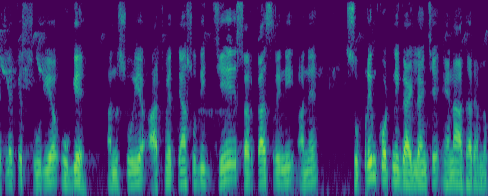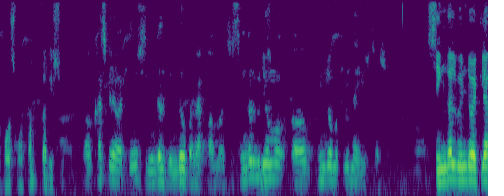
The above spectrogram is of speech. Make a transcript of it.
એટલે કે સૂર્ય ઉગે અને સૂર્ય આથમે ત્યાં સુધી જે સરકારશ્રીની અને સુપ્રીમ કોર્ટની ગાઈડલાઈન છે એના આધારે અમે પોસ્ટમોર્ટમ કરીશું. ખાસ કરીને વાત કરીએ સિંગલ વિન્ડો પર રાખવામાં આવે છે. સિંગલ વિડીયોમાં વિન્ડોમાં કેવી રીતના યુઝ થશે? સિંગલ વિન્ડો એટલે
